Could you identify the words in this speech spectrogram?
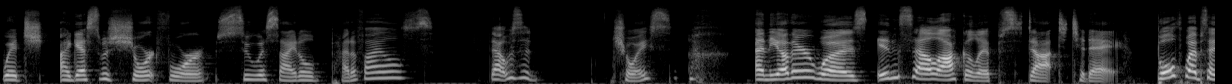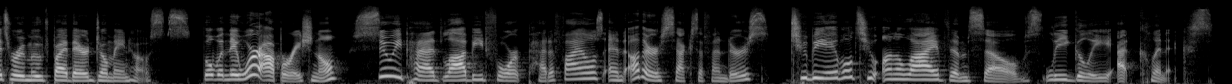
which I guess was short for suicidal pedophiles. That was a choice. and the other was incelocalypse.today. Both websites were removed by their domain hosts. But when they were operational, SuiPed lobbied for pedophiles and other sex offenders to be able to unalive themselves legally at clinics.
